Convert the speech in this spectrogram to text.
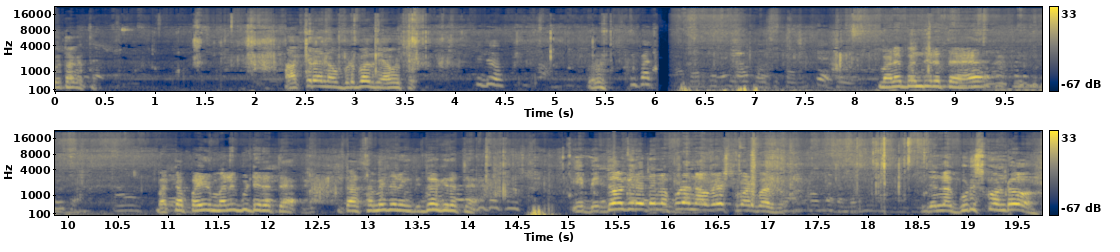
ಗೊತ್ತಾಗತ್ತೆ. ಅಕ್ಕರೆ ನಾವು ಬಿಡ್ಬಾರ್ದು ಯಾವತ್ತು. ಮಳೆ ಬಂದಿರತ್ತೆ ಭತ್ತ ಪೈರು ಮಲಗ್ಬಿಟ್ಟಿರತ್ತೆ. ಅಂತ ಸಮಯದಲ್ಲಿ ಹಿಂಗೆ ಬಿದ್ದೋಗಿರುತ್ತೆ. ಈ ಬಿದ್ದೋಗಿರೋದನ್ನ ಕೂಡ ನಾವು ವೇಸ್ಟ್ ಮಾಡಬಾರ್ದು. ಇದನ್ನ ಗುಡಿಸ್ಕೊಂಡು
